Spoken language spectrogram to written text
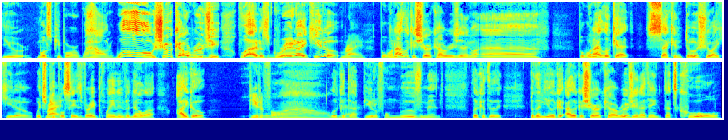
you most people are wowed whoa Shirakawa Ryuji that is great aikido Right. But when I look at Shirakawa Ryuji, I go, eh. But when I look at second Doshu Aikido, which Right. people say is very plain and vanilla, I go, Beautiful. wow, look at that beautiful movement. Look at the, but then you look at, I look at Shirakawa Ryuji and I think that's cool,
